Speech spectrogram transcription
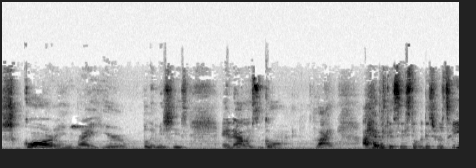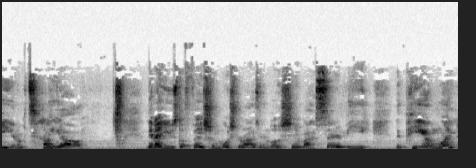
scarring right here blemishes and now it's gone. Like I haven't consistent with this routine and I'm telling y'all. Then I used the facial moisturizing lotion by CeraVe the PM one.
